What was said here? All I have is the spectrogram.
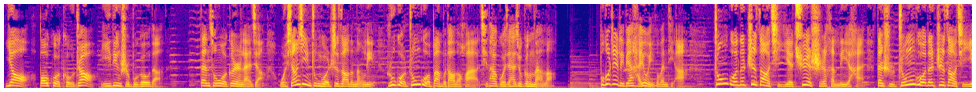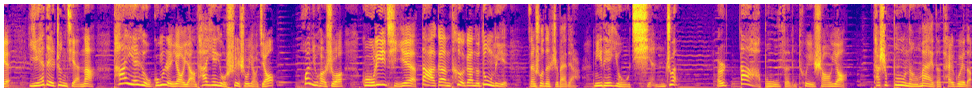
药包括口罩一定是不够的。但从我个人来讲，我相信中国制造的能力。如果中国办不到的话，其他国家就更难了。不过这里边还有一个问题啊，中国的制造企业确实很厉害，但是中国的制造企业也得挣钱呐，他也有工人要养，他也有税收要交。换句话说，鼓励企业大干特干的动力，咱说的直白点你得有钱赚。而大部分退烧药，它是不能卖的太贵的，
